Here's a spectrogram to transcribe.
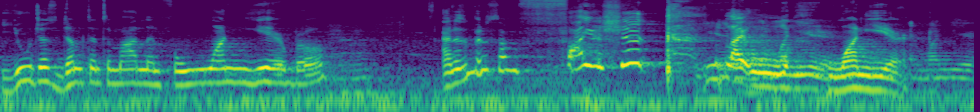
you just jumped into modeling for one year, bro. Mm-hmm. And it's been some fire shit. Yeah, like one year. One year. in one year.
